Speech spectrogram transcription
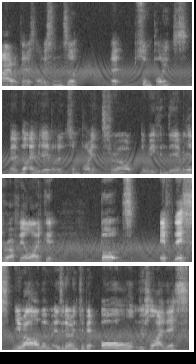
I would personally listen to at some points. Maybe not every day, but at some points throughout the week and day, whenever I feel like it. But if this new album is going to be all just like this,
